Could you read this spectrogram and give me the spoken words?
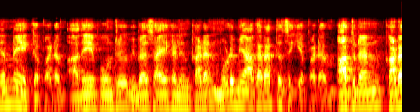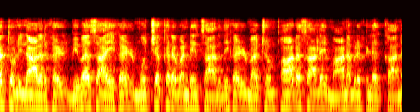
நிர்ணயிக்கப்படும். அதே போன்று விவசாயிகளின் கடன் முழுமையாக ரத்து செய்யப்படும். அத்துடன் கடற்தொழிலாளர்கள் விவசாயிகள் முச்சக்கர வண்டி சாரதிகள் மற்றும் பாடசாலை மாணவர்களுக்கான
